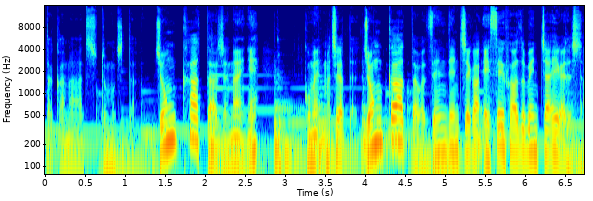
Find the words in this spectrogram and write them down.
たかな？ちょっと思っちゃった。ジョン・カーターじゃないね。ごめん、間違った。ジョン・カーターは全然違う SF アドベンチャー映画でした。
